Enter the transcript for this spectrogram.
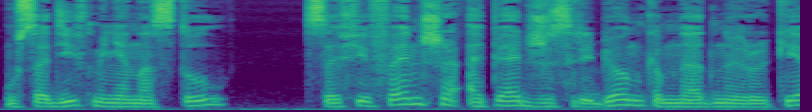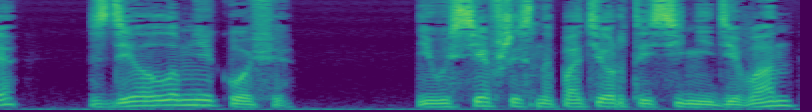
Усадив меня на стул, Софи Фенша, опять же с ребенком на одной руке, сделала мне кофе и, усевшись на потертый синий диван,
